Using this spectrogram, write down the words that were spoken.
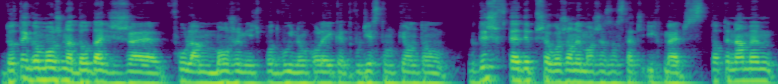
Do tego można dodać, że Fulham może mieć podwójną kolejkę 25, gdyż wtedy przełożony może zostać ich mecz z Tottenhamem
